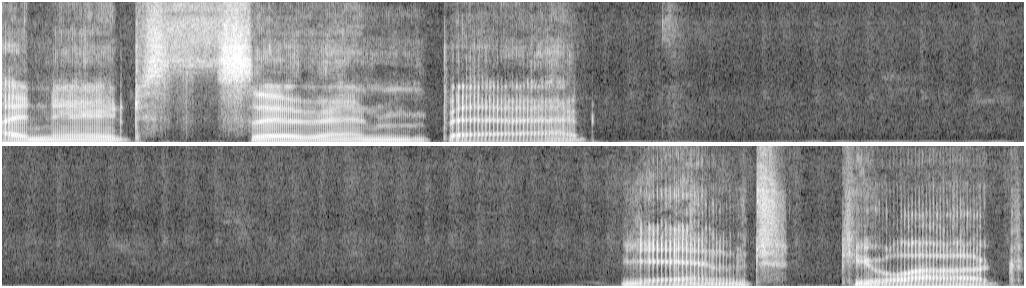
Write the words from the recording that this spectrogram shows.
I need seven bag and keyword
